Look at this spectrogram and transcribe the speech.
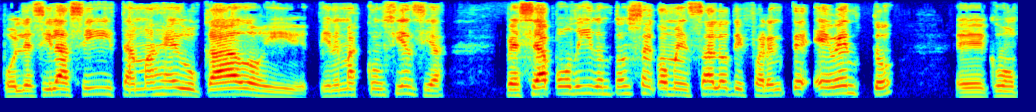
por decirlo así, están más educados y tienen más conciencia, pues se ha podido entonces comenzar los diferentes eventos, eh, como,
